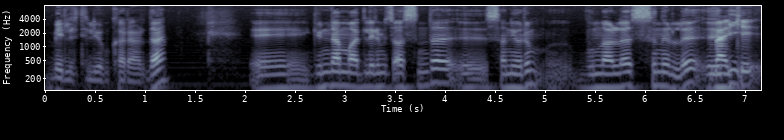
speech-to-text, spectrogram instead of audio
belirtiliyor bu kararda. E, gündem maddelerimiz aslında e, sanıyorum bunlarla sınırlı. E, bir- Belki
